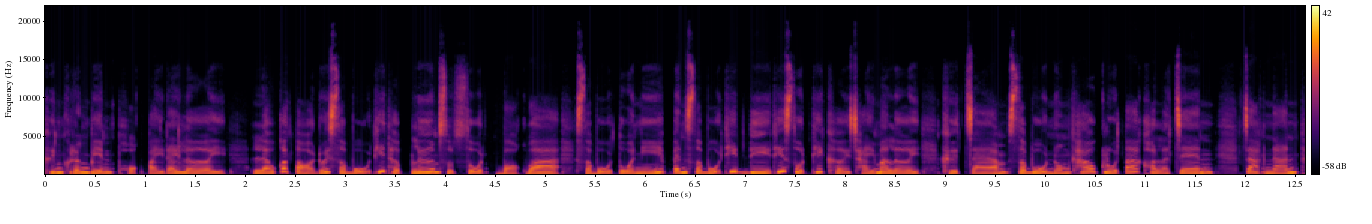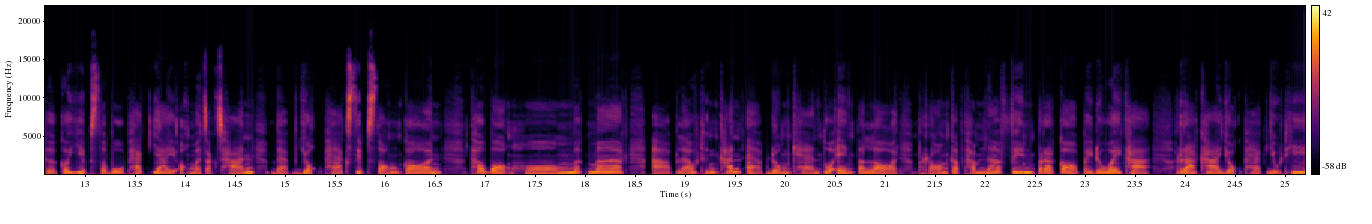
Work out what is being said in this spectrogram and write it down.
ขึ้นเครื่องบินพกไปได้เลย แล้วก็ต่อด้วยสบู่ที่เธอปลื้มสุดๆ บอกว่าสบู่ตัวนี้เป็นสบู่ที่ดีที่สุดที่เคยใช้มาเลย คือแจม สบู่นมข้าวกลูตาคอลลาเจน จากนั้นเธอก็หยิบสบู่แพ็คใหญ่ออกมาจากชั้น แบบยกแพ็ค 12 ก้อน เธอบอกหอมมาก ๆ อาบแล้วถึงขั้นแอบดมแขนตัวเองตลอด พร้อมกับทำหน้าฟินประกอบไปด้วยค่ะ ราคายกแพ็คอยู่ที่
